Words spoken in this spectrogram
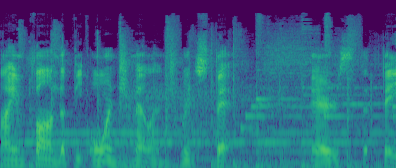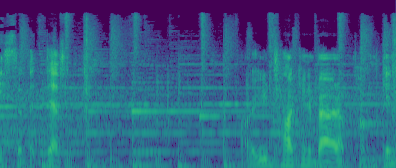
I am fond of the orange melon which be- bears the face of the devil. Are you talking about a pumpkin?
